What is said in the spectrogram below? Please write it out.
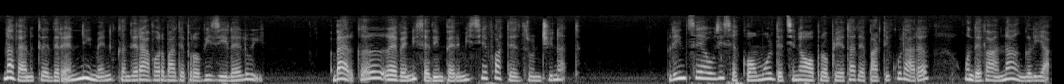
N-avea încredere în nimeni când era vorba de proviziile lui. Barker revenise din permisie foarte zdruncinat. Linței auzise că omul deținea o proprietate particulară undeva în Anglia,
